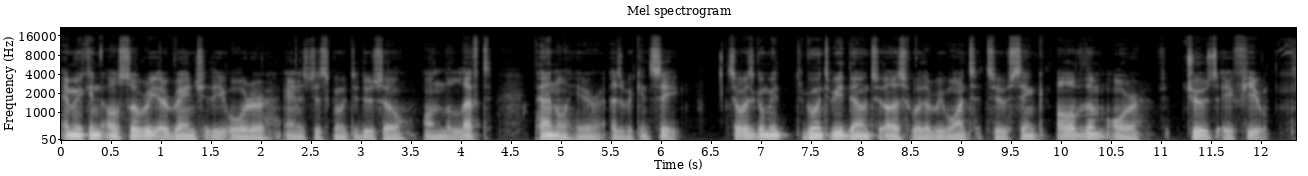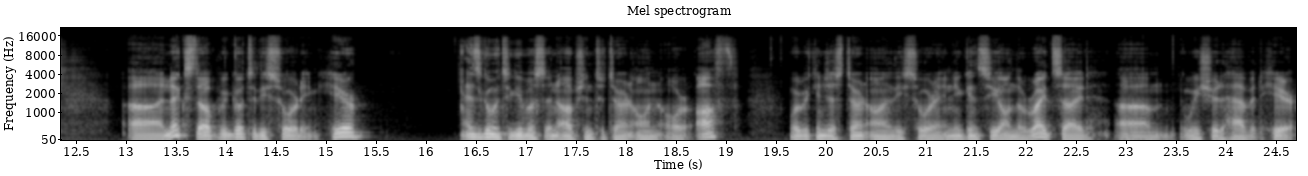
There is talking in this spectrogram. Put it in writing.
And we can also rearrange the order and it's just going to do so on the left panel here as we can see. So it's going to be, going to be down to us whether we want to sync all of them or choose a few. Uh, next up, we go to the sorting. Here, it's going to give us an option to turn on or off, where we can just turn on the sorting and you can see on the right side um, we should have it here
